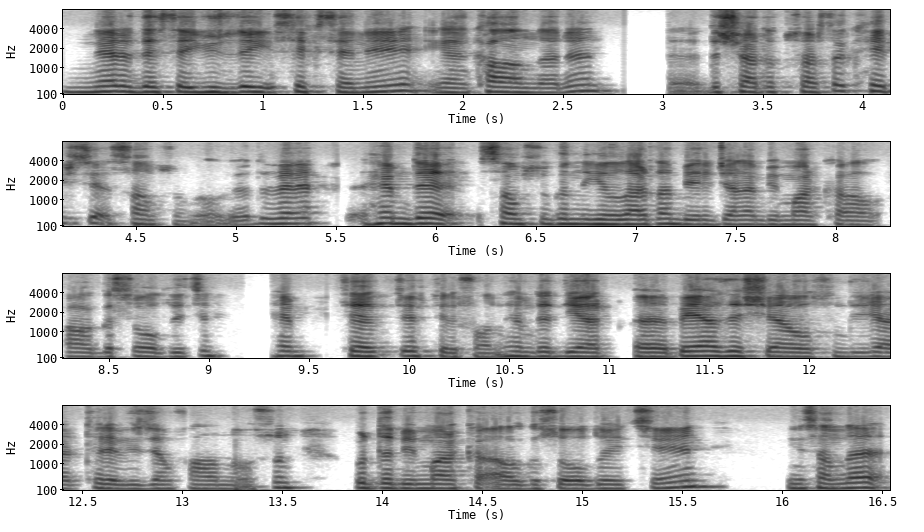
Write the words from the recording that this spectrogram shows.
Neredeyse %80'i yani kalanların e, dışarıda tutarsak hepsi Samsung oluyordu ve hem de Samsung'un yıllardan beri gelen bir marka algısı olduğu için hem cep telefonu hem de diğer e, beyaz eşya olsun, diğer televizyon falan olsun. Burada bir marka algısı olduğu için insanlar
